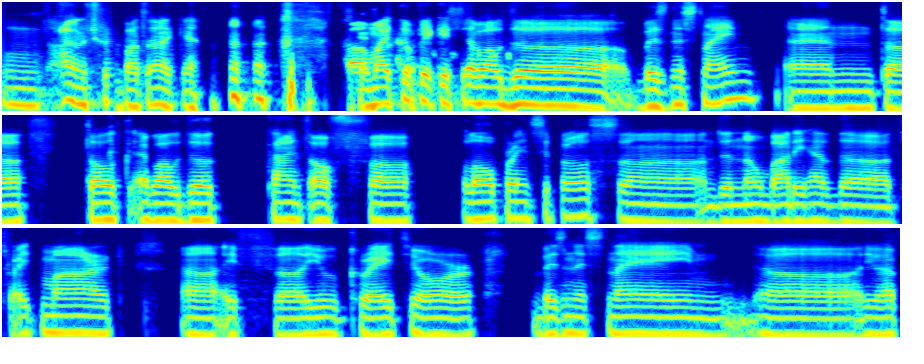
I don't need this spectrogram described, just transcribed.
Mm, I'm not sure about that again. uh, my topic is about the business name and uh, talk about the kind of uh, law principles. Uh, the nobody have the trademark. Uh, if uh, you create your business name, uh, you have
